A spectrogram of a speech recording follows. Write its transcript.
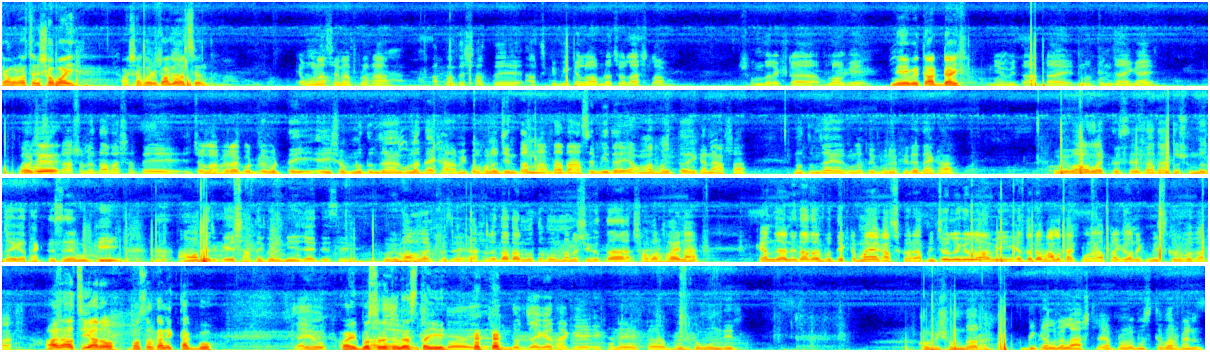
কেমন আছেন সবাই? আশা করি ভালো আছেন। কেমন আছেন আপনারা? আপনাদের সাথে আজকে বিকেলেও আমরা চলে আসলাম সুন্দর একটা ব্লগে নিয়মিত আড্ডায়। নিয়মিত আড্ডায় নতুন জায়গায়। ওই যে আসলে দাদার সাথে চলাফেরা করতে করতেই এই সব নতুন জায়গাগুলো দেখা। আমি কখনো চিনতাম না। দাদা আছে বিদায় আমার হয়তো এখানে আসা নতুন জায়গাগুলোতে ঘুরে ফিরে দেখা। খুবই ভালো লাগতেছে। দাদা এত সুন্দর জায়গা থাকতেছে এবং কি আমাদেরকে সাথে করে নিয়ে যাইতেছে। খুবই ভালো লাগতেছে। আসলে দাদার মতো মন মানসিকতা সবার হয় না। কেন জানি দাদার প্রতি একটা মায়া কাজ করে। আপনি চলে গেলেও আমি এতটা ভালো থাকব না। আপনাকে অনেক মিস করব দাদা। আর আছি আরও। বছর খানিক থাকব। যাই হোক কয়েক বছরের জন্য স্থায়ী। সুন্দর- জায়গা থাকে। এখানে একটা বৌদ্ধ মন্দির। খুবই সুন্দর। বিকালবেলা আসলে আপনারা বুঝতে পারবেন।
